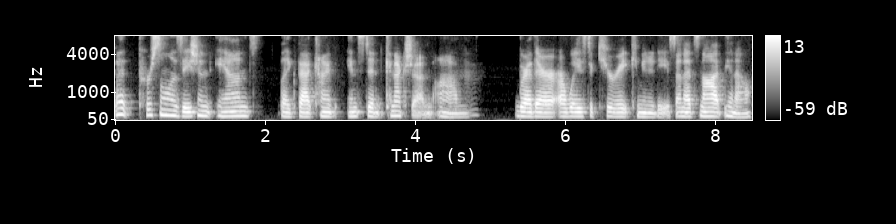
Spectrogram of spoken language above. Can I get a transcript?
but personalization and like that kind of instant connection um, mm-hmm. where there are ways to curate communities. And it's not, you know,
